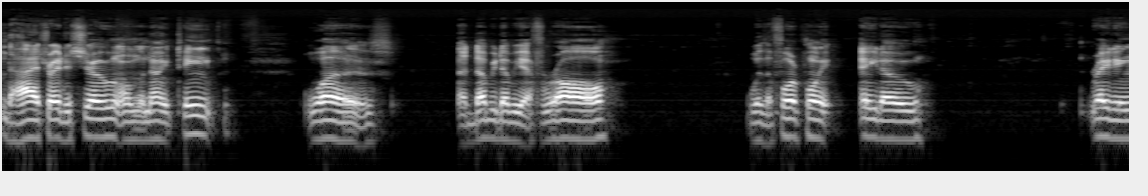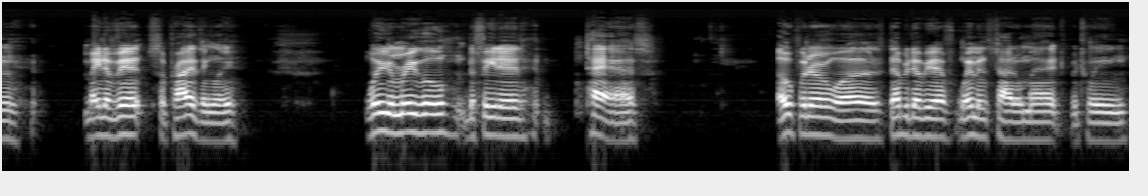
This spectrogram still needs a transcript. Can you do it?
The highest rated show on the 19th was a WWF Raw with a 4.80 rating. Main event, surprisingly, William Regal defeated Taz. Opener was WWF Women's Title match between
